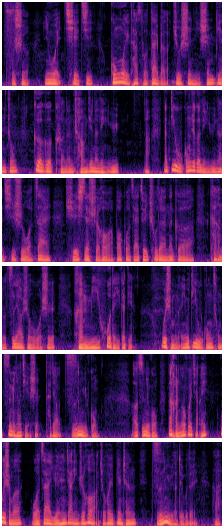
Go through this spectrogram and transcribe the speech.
辐射。因为切记，宫位它所代表的就是你身边中各个可能常见的领域啊。那第五宫这个领域呢，其实我在学习的时候啊，包括在最初的那个看很多资料的时候，我是很迷惑的一个点。为什么呢？因为第五宫从字面上解释，它叫子女宫，哦，子女宫。那很多人会讲，哎。为什么我在原生家庭之后啊，就会变成子女了，对不对啊？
